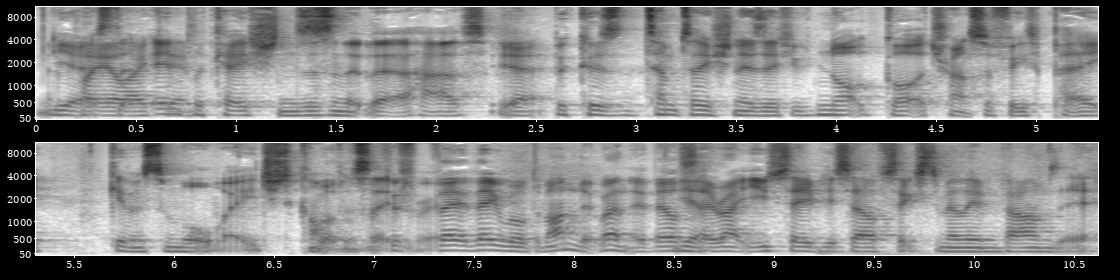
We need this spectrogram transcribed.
yeah, it's player the like him. implications, isn't it, that it has? Yeah. Because the temptation is if you've not got a transfer fee to pay, give them some more wage to compensate Well, for it. they, they will demand it, won't they? They'll Yeah. say, right, you saved yourself sixty million pounds here.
